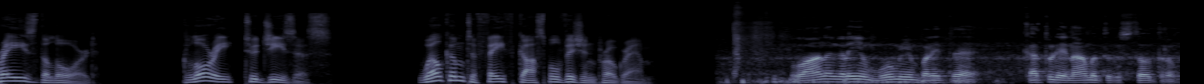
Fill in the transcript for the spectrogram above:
Praise the Lord. Glory to Jesus. Welcome to Faith Gospel Vision Program. வானங்களையும் பூமியும் படைத்த கர்த்தருடைய நாமத்துக்கு ஸ்தோத்திரம்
